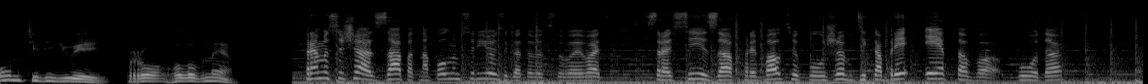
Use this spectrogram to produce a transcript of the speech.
OMTV.ua про головне. Прямо сейчас Запад на полном серьезе готовится воевать с Россией за Прибалтику уже в декабре этого года.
